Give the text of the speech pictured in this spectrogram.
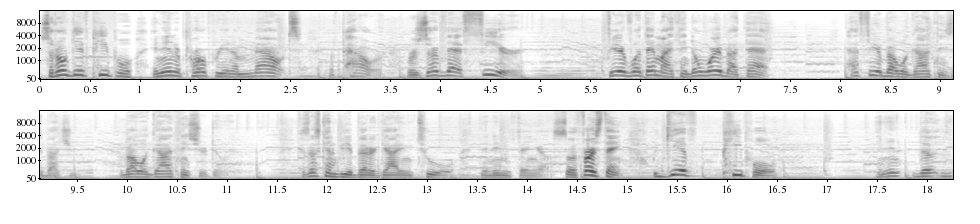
So don't give people an inappropriate amount of power. Reserve that fear fear of what they might think. Don't worry about that. Have fear about what God thinks about you, about what God thinks you're doing. Because that's going to be a better guiding tool than anything else. So, the first thing, we give people the,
